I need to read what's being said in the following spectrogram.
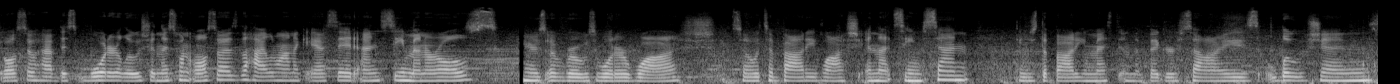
We also have this water lotion. This one also has the hyaluronic acid and sea minerals. Here's a rose water wash. So it's a body wash in that same scent. There's the body mist in the bigger size, lotions.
